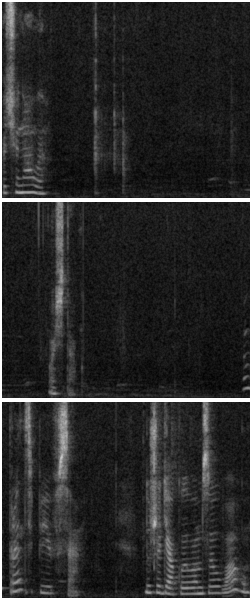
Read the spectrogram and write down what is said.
починали. Ось так. Ну, в принципі, все. Дуже дякую вам за увагу.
